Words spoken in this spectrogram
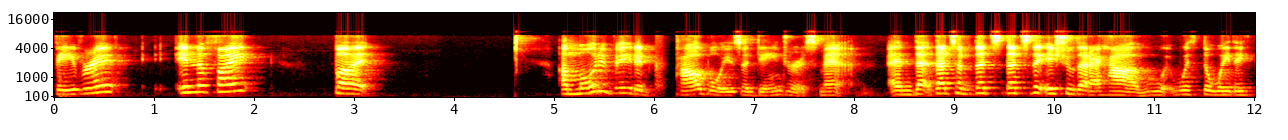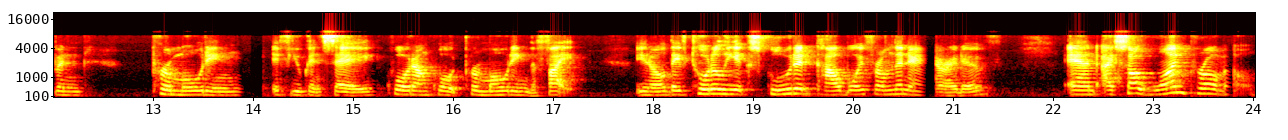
favorite in the fight, but a motivated cowboy is a dangerous man, and that that's a, that's that's the issue that I have w- with the way they've been promoting, if you can say, quote unquote, promoting the fight. You know, they've totally excluded cowboy from the narrative, and I saw one promo,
